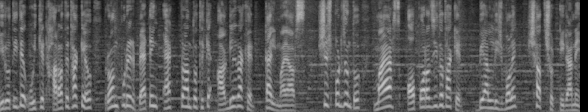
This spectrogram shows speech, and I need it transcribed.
বিরতিতে উইকেট হারাতে থাকলেও রংপুরের ব্যাটিং এক প্রান্ত থেকে আগলে রাখেন কাইল মায়ার্স। শেষ পর্যন্ত মায়ার্স অপরাজিত থাকেন বিয়াল্লিশ বলে সাতষট্টি রানে।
